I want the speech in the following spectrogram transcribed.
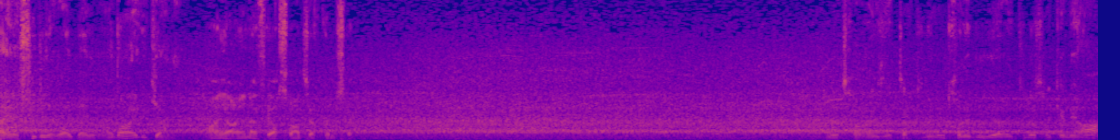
Ah, il a filé droit le ballon dans la lucarne. Il n'y a rien à faire sur un tir comme ça. Notre réalisateur qui nous montre le avec une autre caméra.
